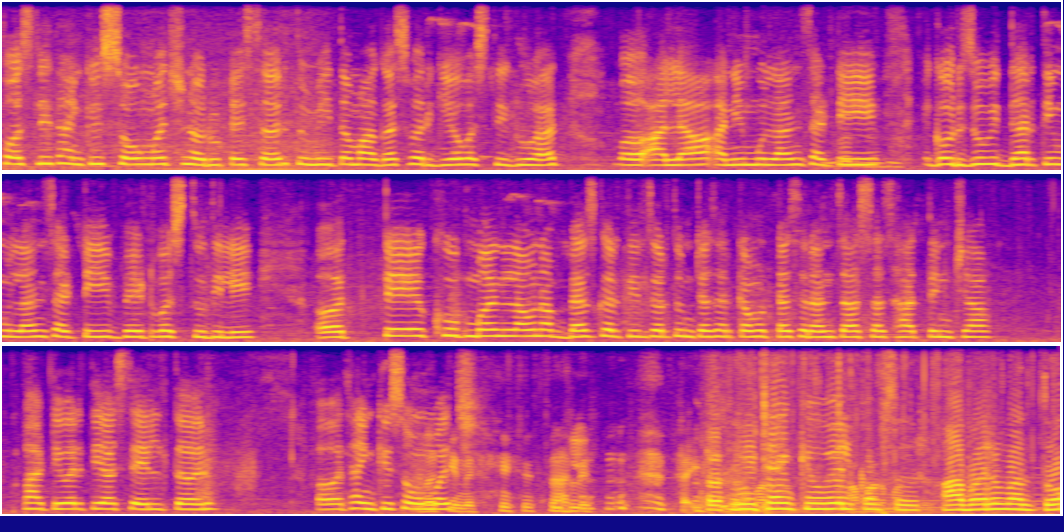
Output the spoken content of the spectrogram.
firstly thank you so much Narute sir तुम्ही इथं मागासवर्गीय वसतिगृहात आला आणि मुलांसाठी गरजू विद्यार्थी मुलांसाठी भेटवस्तू दिली. ते खूप मन लावून अभ्यास करतील जर तुमच्यासारख्या मोठ्या सरांचा असाच हात त्यांच्या पाठीवरती असेल तर. थँक्यू सो नक्की मच नक्की. चालेल. थँक्यू थँक्यू वेलकम सर आभार मानतो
